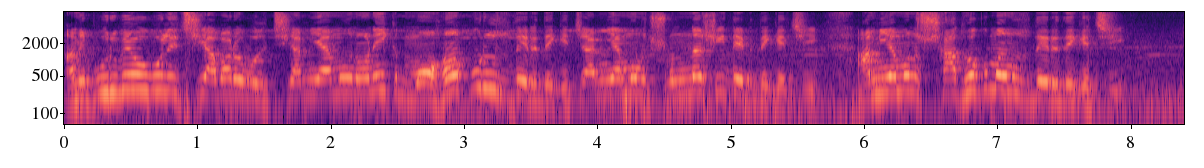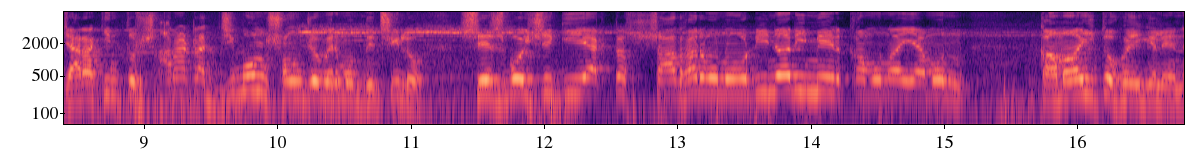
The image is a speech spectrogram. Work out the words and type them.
আমি পূর্বেও বলেছি, আবারও বলছি, আমি এমন অনেক মহাপুরুষদের দেখেছি, আমি এমন সন্ন্যাসীদের দেখেছি, আমি এমন সাধক মানুষদের দেখেছি, যারা কিন্তু সারাটা জীবন সংযমের মধ্যে ছিল। শেষ বয়সে গিয়ে একটা সাধারণ অর্ডিনারি মেয়ের কামনায় এমন কামায়িত হয়ে গেলেন,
